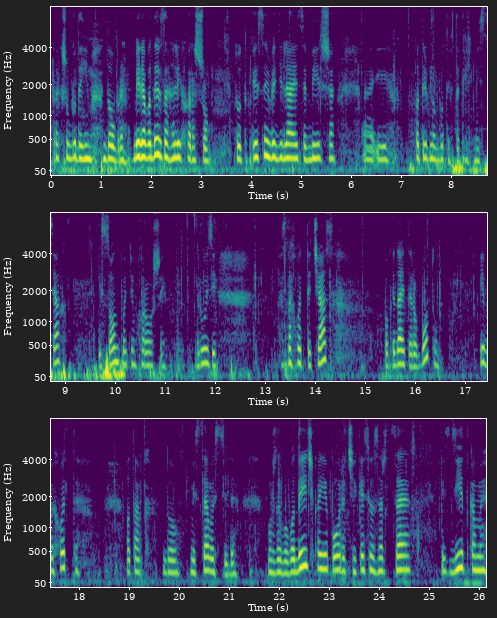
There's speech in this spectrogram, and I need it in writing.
Так що буде їм добре. Біля води взагалі хорошо. Тут кисень виділяється більше. е, І потрібно бути в таких місцях. І сон потім хороший. Друзі, знаходьте час, покидайте роботу і виходьте отак до місцевості, де, можливо, водичка є поруч, чи якесь озерце із дітками.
